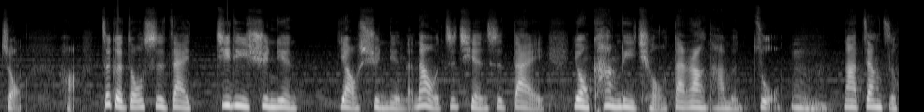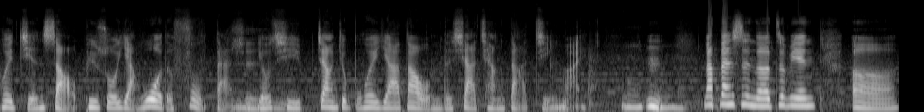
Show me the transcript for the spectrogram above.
重。好，这个都是在肌力训练要训练的。那我之前是带用抗力球，但让他们做，嗯，那这样子会减少，譬如说仰卧的负担，尤其这样就不会压到我们的下腔大静脉。嗯嗯。那但是呢，这边呃，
